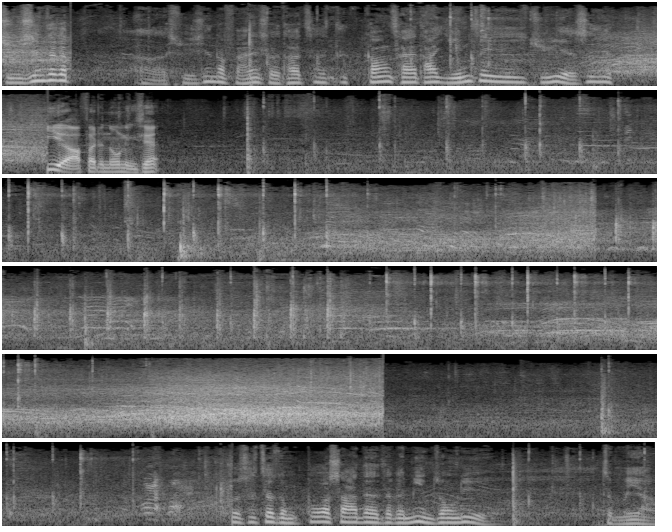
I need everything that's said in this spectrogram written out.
许昕这个，呃，许昕的反手，他这刚才他赢这一局也是，一啊，范振东领先。就是这种波杀的这个命中率怎么样？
